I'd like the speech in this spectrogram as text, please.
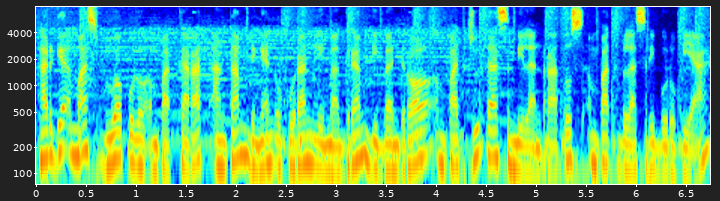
harga emas 24 karat antam dengan ukuran 5 gram dibanderol Rp4.914.000,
